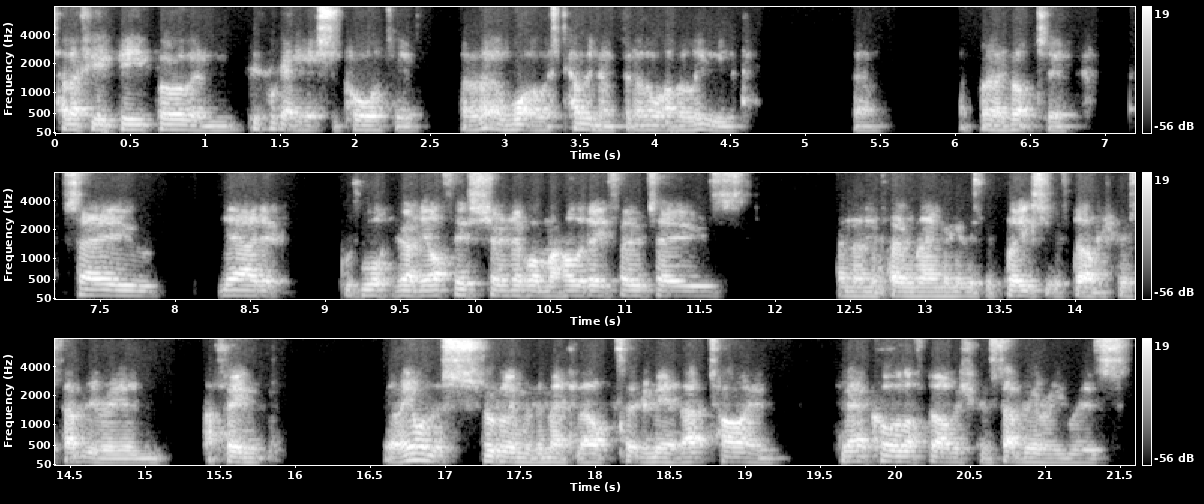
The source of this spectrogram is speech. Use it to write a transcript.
tell a few people and people getting a bit supportive. I don't know what I was telling them, but I don't know what I believed. So that's where I got to. So yeah, I was walking around the office showing everyone my holiday photos, and then the phone rang and it was the police. It was Derbyshire Constabulary, and I think you know anyone that's struggling with the mental health, certainly me at that time, to get a call off Derbyshire Constabulary was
